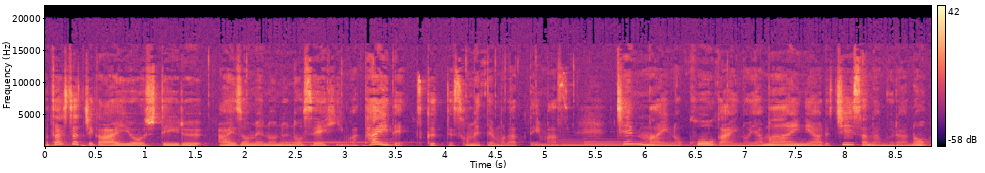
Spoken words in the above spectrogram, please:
私たちが愛用している藍染めの布製品はタイで作って染めてもらっていますチェンマイの郊外の山あいにある小さな村の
